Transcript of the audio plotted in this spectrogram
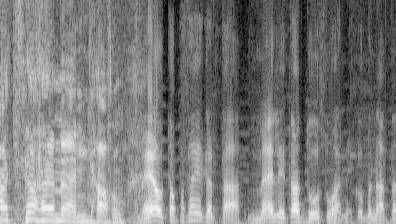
अच्छा है मैं अंधा हूँ। मैं होता पता क्या करता? मैं लेता दो तोाने को बनाता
